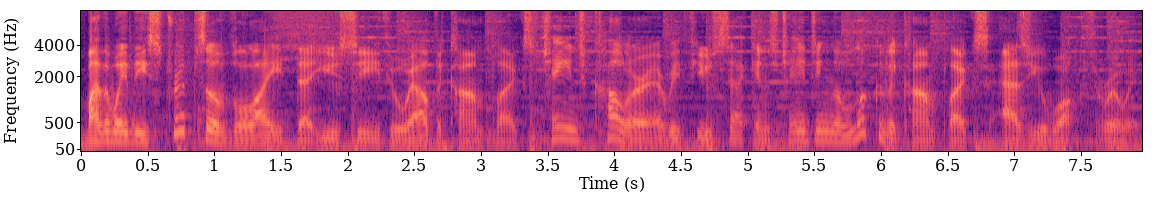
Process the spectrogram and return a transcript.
By the way, the strips of light that you see throughout the complex change color every few seconds, changing the look of the complex as you walk through it.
